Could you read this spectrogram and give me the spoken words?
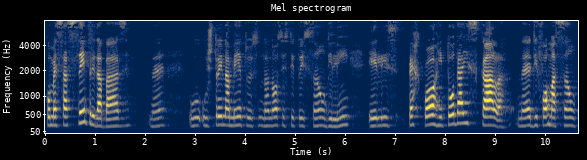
Começar sempre da base, né? os treinamentos na nossa instituição de Lean, eles percorrem toda a escala né, de formação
